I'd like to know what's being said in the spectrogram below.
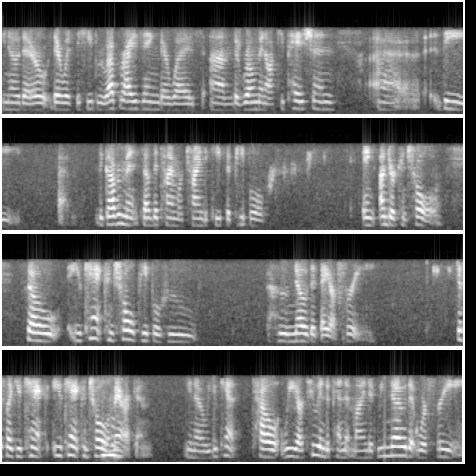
you know, there there was the Hebrew uprising, there was um, the Roman occupation. Uh, the uh, the governments of the time were trying to keep the people in, under control. So you can't control people who who know that they are free. Just like you can't you can't control mm-hmm. Americans. You know, you can't tell we are too independent minded. We know that we're free.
